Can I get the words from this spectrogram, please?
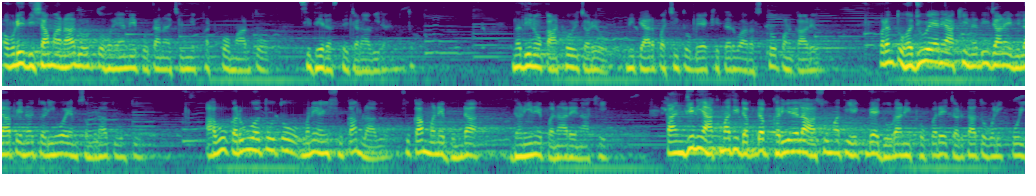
અવળી દિશામાં ના દોડતો હોય એમ એ પોતાના જીવને ફટકો મારતો સીધે રસ્તે ચડાવી રહ્યો હતો. નદીનો કાંઠોય ચડ્યો ને ત્યાર પછી તો બે ખેતરવા રસ્તો પણ કાઢ્યો. પરંતુ હજુ એને આખી નદી જાણે વિલાપે ન ચડી હોય એમ સંભળાતું હતું. આવું કરવું હતું તો મને અહીં શું કામ લાવ્યો? શું કામ મને ભૂંડા ધણીને પનારે નાખી? કાનજીની આંખમાંથી ડબડબ ખરી રહેલા આંસુમાંથી એક બે જોડાની ઠોકરે ચડતા તો વળી કોઈ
